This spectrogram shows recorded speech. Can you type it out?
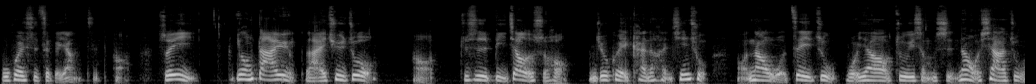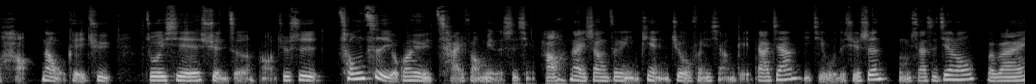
不会是这个样子，好，所以用大运来去做，好，就是比较的时候。你就可以看得很清楚哦。那我这一注我要注意什么事？那我下注好，那我可以去做一些选择啊，就是冲刺有关于财方面的事情。好，那以上这个影片就分享给大家以及我的学生，我们下次见喽，拜拜。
